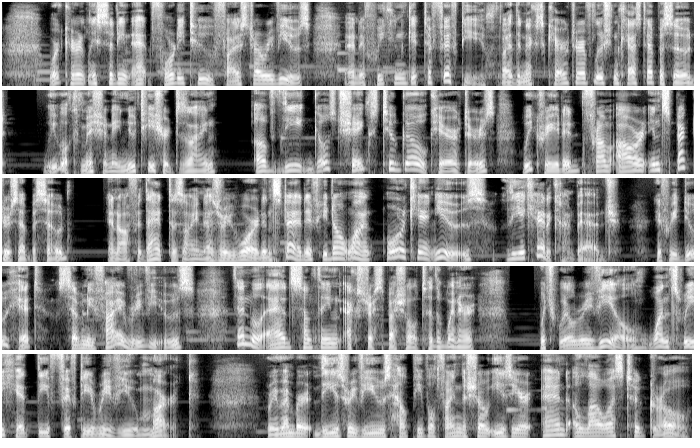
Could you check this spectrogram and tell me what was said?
We're currently sitting at 42 five-star reviews, and if we can get to 50 by the next Character Evolution Cast episode, we will commission a new t-shirt design of the Ghost Shanks to Go characters we created from our Inspectors episode and offer that design as a reward instead if you don't want or can't use the Acaticon badge. If we do hit 75 reviews, then we'll add something extra special to the winner, which we'll reveal once we hit the 50 review mark. Remember, these reviews help people find the show easier and allow us to grow.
